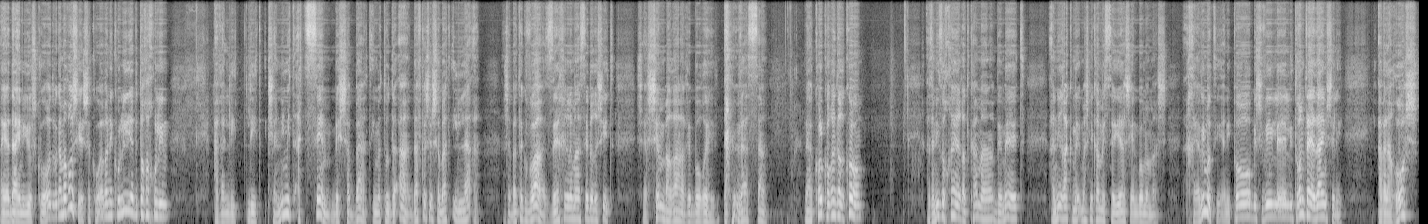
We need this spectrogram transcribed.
הידיים יהיו שקועות וגם הראש יהיה שקוע, ואני כולי אהיה בתוך החולין. אבל לי, לי, כשאני מתעצם בשבת עם התודעה, דווקא של שבת אילאה, השבת הגבוהה, זכר למעשה בראשית, שהשם ברא ובורא ועשה, והכל קורה דרכו, אז אני זוכר עד כמה באמת אני רק מה שנקרא מסייע שאין בו ממש. חייבים אותי, אני פה בשביל אה, לתרום את הידיים שלי. אבל הראש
